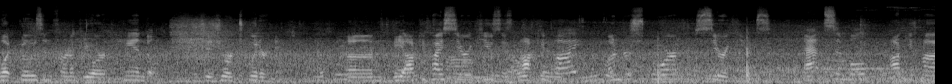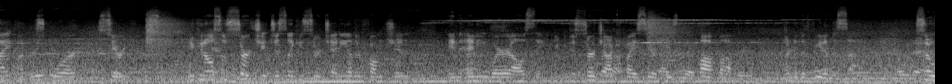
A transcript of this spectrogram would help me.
what goes in front of your handle, which is your Twitter name. Um, the Occupy Syracuse is Occupy underscore Syracuse. At symbol, Occupy underscore Syracuse. You can also search it just like you search any other function in anywhere else. You can just search Occupy Syracuse and it'll pop up under the feed on the side. So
